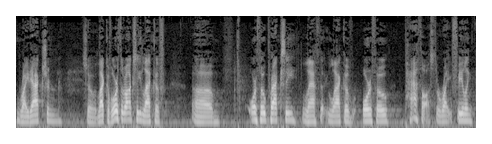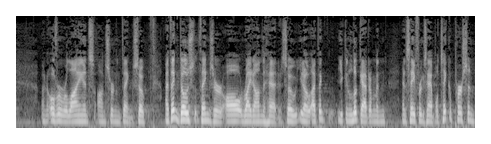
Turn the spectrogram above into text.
right action. So, lack of orthodoxy, lack of um, orthopraxy, lack, lack of orthopathos, the right feeling, an over reliance on certain things. So, I think those things are all right on the head. So, you know, I think you can look at them and, and say, for example, take a person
